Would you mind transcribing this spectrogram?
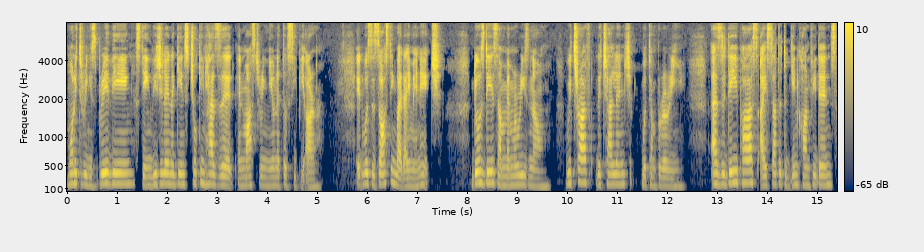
monitoring his breathing, staying vigilant against choking hazard, and mastering neonatal CPR. It was exhausting, but I managed. Those days are memories now. We thrived, the challenge were temporary. As the day passed, I started to gain confidence,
